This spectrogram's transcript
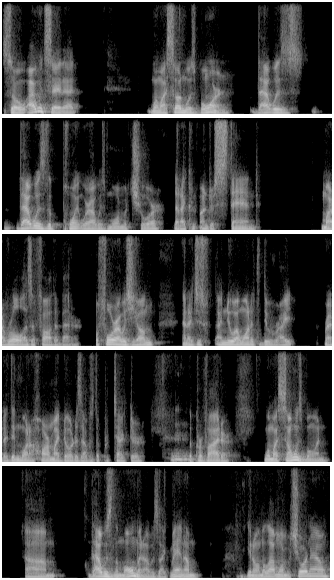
so i would say that when my son was born that was that was the point where I was more mature that I could understand my role as a father better. Before I was young and I just I knew I wanted to do right, right? I didn't want to harm my daughters. I was the protector, mm-hmm. the provider. When my son was born, um, that was the moment I was like, man, I'm, you know, I'm a lot more mature now.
